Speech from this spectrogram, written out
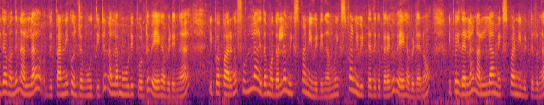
இதை வந்து நல்லா தண்ணி கொஞ்சம் ஊற்றிட்டு நல்லா மூடி போட்டு வேக விடுங்க. இப்போ பாருங்கள் ஃபுல்லாக இதை முதல்ல மிக்ஸ் பண்ணி விடுங்க. மிக்ஸ் பண்ணி விட்டதுக்கு பிறகு வேக விடணும். இப்போ இதெல்லாம் நல்லா மிக்ஸ் பண்ணி விட்டுருங்க.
